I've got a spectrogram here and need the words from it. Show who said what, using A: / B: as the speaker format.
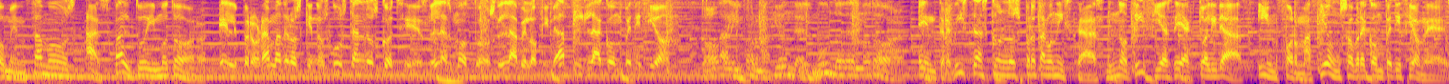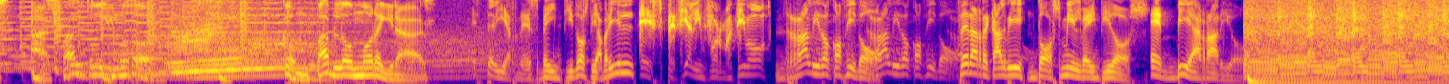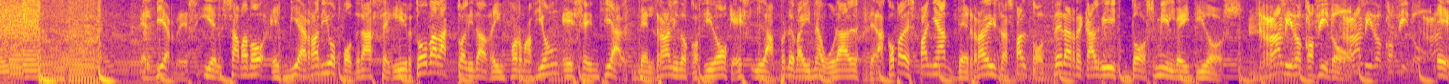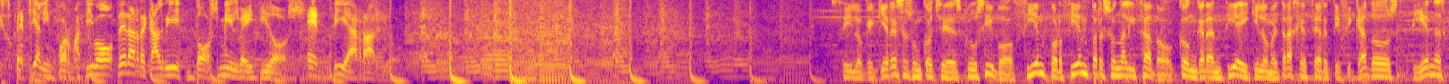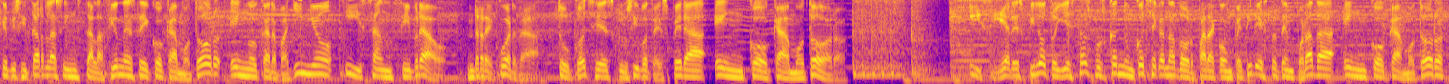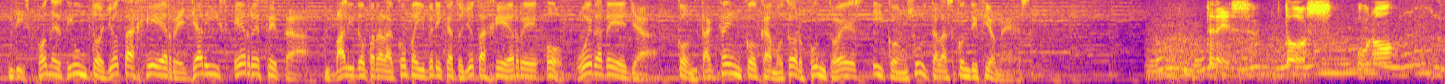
A: Comenzamos Asfalto y Motor, el programa de los que nos gustan los coches, las motos, la velocidad y la competición. Toda la información del mundo del motor. Entrevistas con los protagonistas, noticias de actualidad, información sobre competiciones. Asfalto y Motor. Con Pablo Moreiras.
B: Este viernes 22 de abril, especial informativo Rálido Cocido. Rálido Cocido. Cera Recalvi 2022. En Vía Radio. El viernes y el sábado en Vía Radio podrás seguir toda la actualidad e información esencial del Rálido Cocido, que es la prueba inaugural de la Copa de España de Rallys de Asfalto Cera Recalvi 2022. Rálido Cocido. Rálido Cocido. Especial informativo Cera Recalvi 2022 en Vía Radio.
A: Si lo que quieres es un coche exclusivo, 100% personalizado, con garantía y kilometraje certificados, tienes que visitar las instalaciones de Cocamotor en Ocarballiño y San Cibrao. Recuerda, tu coche exclusivo te espera en Cocamotor. Y si eres piloto y estás buscando un coche ganador para competir esta temporada, en Coca Motor dispones de un Toyota GR Yaris RZ, válido para la Copa Ibérica Toyota GR o fuera de ella. Contacta en cocamotor.es y consulta las condiciones.
B: 3, 2, 1.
